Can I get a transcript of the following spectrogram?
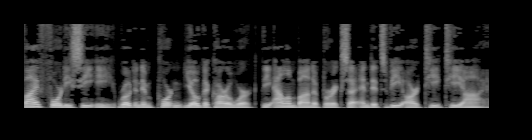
540 CE wrote an important Yogacara work, the Alambanapariksa and its Vrtti.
